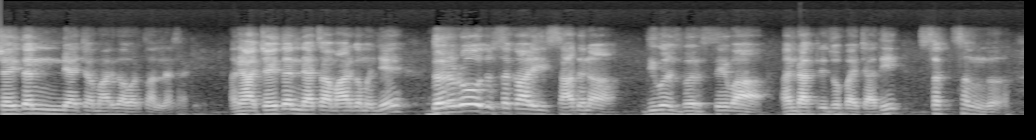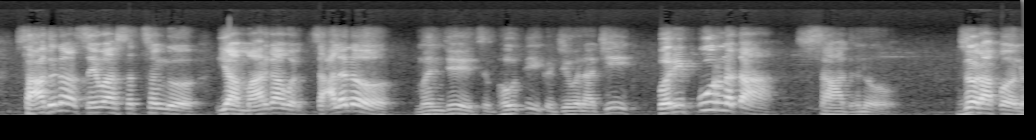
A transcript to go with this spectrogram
चैतन्याच्या मार्गावर चालण्यासाठी. आणि हा चैतन्याचा मार्ग म्हणजे दररोज सकाळी साधना दिवसभर सेवा आणि रात्री झोपायच्या आधी सत्संग. साधना सेवा सत्संग या मार्गावर चालणं म्हणजेच भौतिक जीवनाची परिपूर्णता साधनं जर आपण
